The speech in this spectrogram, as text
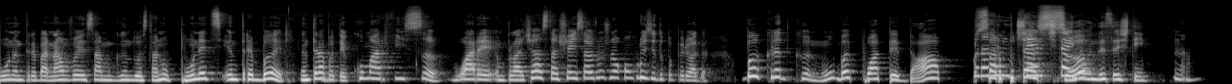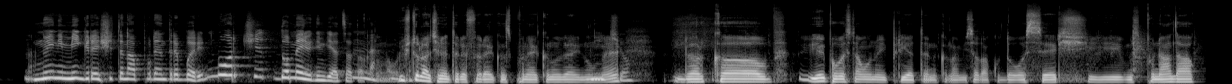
pun întrebări, n-am voie să am gândul ăsta. Nu, puneți întrebări. Întreabă-te, cum ar fi să? Oare îmi place asta? Și ai să ajungi la o concluzie după perioadă. Bă, cred că nu, bă, poate da, Până s-ar nu putea încerci, să... să... de unde să știi. Nu. Nu e nimic greșit în a pune întrebări. În orice domeniu din viața ta. Da. până la urmă. Nu știu la cine te referai când spuneai că nu dai nume. Nici eu. Doar că eu îi povesteam unui prieten că l-am visat cu două seri și îmi spunea, dar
